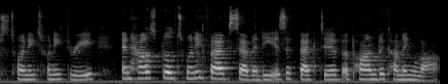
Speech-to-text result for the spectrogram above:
2023, and House Bill 2570 is effective upon becoming law.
